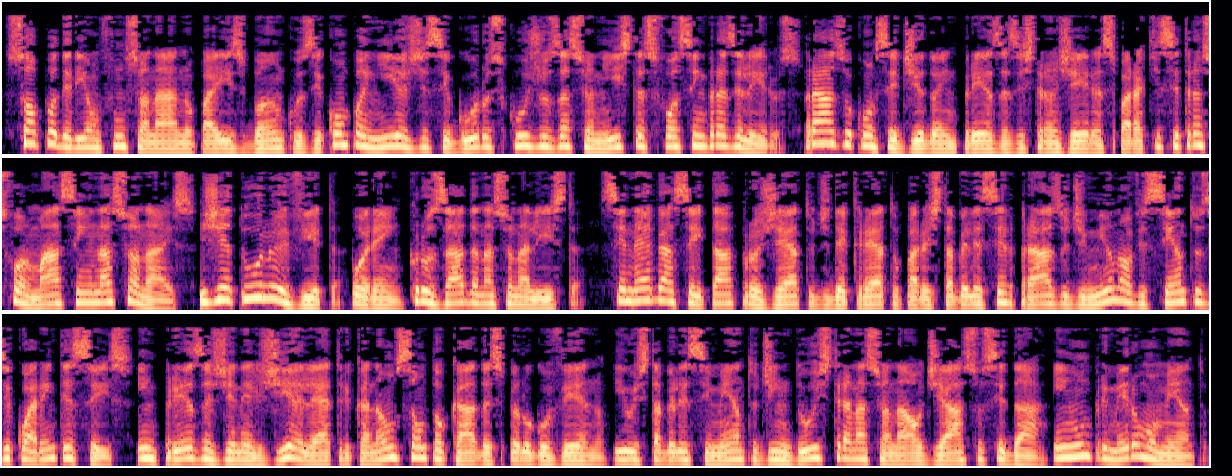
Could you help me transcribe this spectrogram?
só poderiam funcionar no país bancos e companhias de seguros cujos acionistas fossem brasileiros. Prazo concedido a empresas estrangeiras para que se transformassem em nacionais. Getúlio evita, porém, cruzada nacionalista, se nega a aceitar projeto de decreto para estabelecer prazo de 1946. Empresas de energia elétrica não são tocadas pelo governo e o estabelecimento de indústria nacional de aço se dá, em um primeiro momento,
